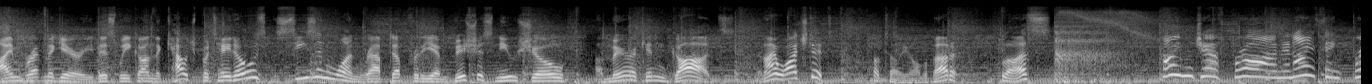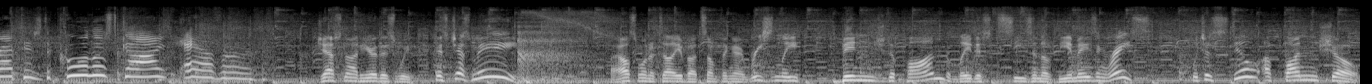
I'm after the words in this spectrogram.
I'm Brett McGarry. This week on The Couch Potatoes, Season 1 wrapped up for the ambitious new show American Gods. And I watched it. I'll tell you all about it. Plus, I'm Jeff Braun, and I think Brett is the coolest guy ever. Jeff's not here this week. It's just me. I also want to tell you about something I recently binged upon the latest season of The Amazing Race, which is still a fun show.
